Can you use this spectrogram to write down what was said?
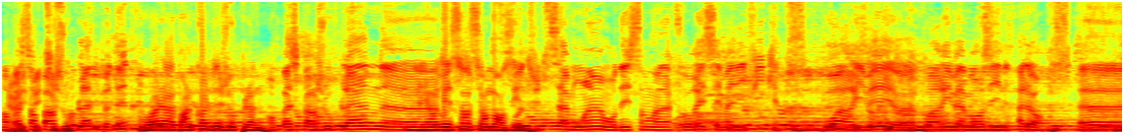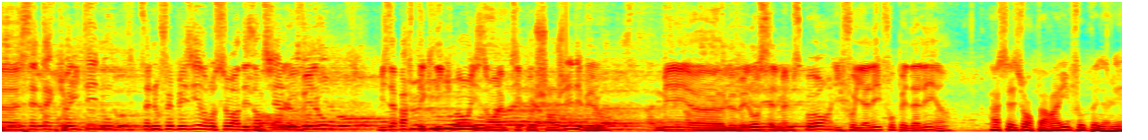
En Ah, passant par. Jouplane peut-être Voilà, par le col de Jouplane. On passe par Jouplane. euh, Et on descend sur Morzine. Au-dessus de Samoin, on descend dans la forêt, c'est magnifique pour arriver, euh, pour arriver à Morzine. Alors, euh, cette actualité, nous, ça nous fait plaisir de recevoir des anciens. Le vélo, mis à part techniquement, ils ont un petit peu changé les vélos. Mais euh, le vélo, c'est le même sport. Il faut y aller, il faut pédaler. hein. Ah, c'est toujours pareil, il faut pédaler.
